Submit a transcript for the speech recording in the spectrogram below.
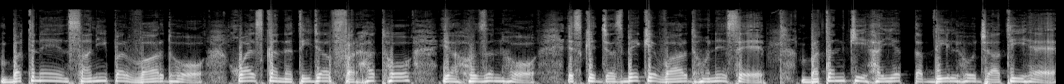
بطن انسانی پر وارد ہو، خواہ اس کا نتیجہ فرحت ہو یا حزن ہو، اس کے جذبے کے وارد ہونے سے بطن کی حیت تبدیل ہو جاتی ہے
